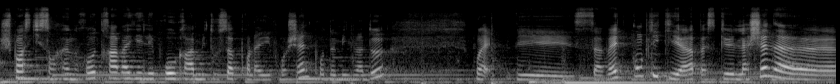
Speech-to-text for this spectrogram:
Je pense qu'ils sont en train de retravailler les programmes et tout ça pour l'année prochaine, pour 2022. Ouais, et ça va être compliqué, hein, parce que la chaîne, euh,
